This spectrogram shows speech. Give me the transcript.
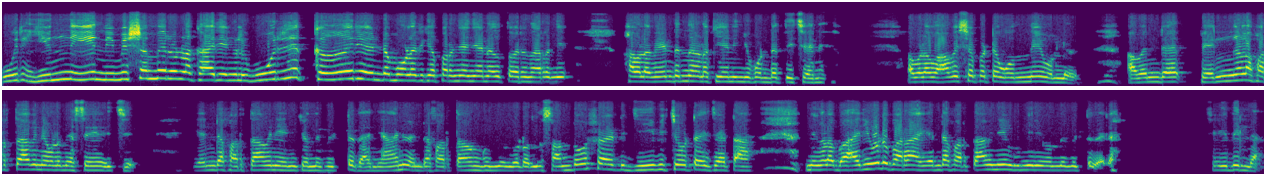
ഒരു ഇന്ന് ഈ നിമിഷം വരെയുള്ള കാര്യങ്ങൾ ഒരു കാര്യം എന്റെ മോളൊരിക്കൽ പറഞ്ഞാൽ ഞാൻ അത് തുരന്നറിഞ്ഞ്. അവളെ വേണ്ടുന്ന കണക്ക് ഞാൻ ഇഞ്ഞു കൊണ്ടെത്തിച്ചേനെ. അവളെ ആവശ്യപ്പെട്ട ഒന്നേ ഉള്ളു. അവന്റെ പെങ്ങളെ ഭർത്താവിനെ അവൾ മെസ്സേജ് അയച്ച് എന്റെ ഭർത്താവിനെ എനിക്കൊന്ന് വിട്ടുതാ. ഞാനും എന്റെ ഭർത്താവും കുഞ്ഞും കൂടെ ഒന്ന് സന്തോഷമായിട്ട് ജീവിച്ചോട്ടെ ചേട്ടാ. നിങ്ങളെ ഭാര്യയോട് പറ എന്റെ ഭർത്താവിനെയും കുഞ്ഞിനെയും ഒന്ന് വിട്ടുതരാൻ. ചെയ്തില്ല.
